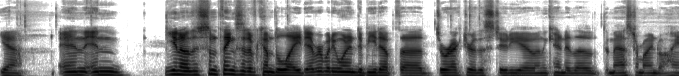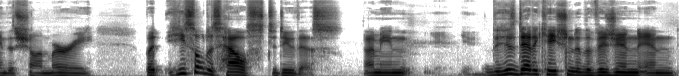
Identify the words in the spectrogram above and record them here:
Yeah. And and you know, there's some things that have come to light. Everybody wanted to beat up the director of the studio and the kind of the, the mastermind behind this, Sean Murray, but he sold his house to do this. I mean, his dedication to the vision and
